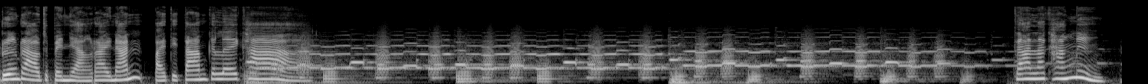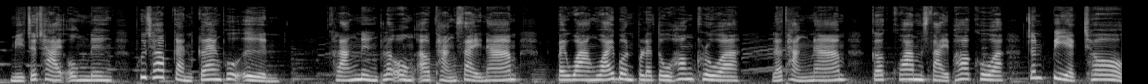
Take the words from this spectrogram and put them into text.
เรื่องราวจะเป็นอย่างไรนั้นไปติดตามกันเลยค่ะ การละครั้งหนึ่ง มีเจ้าชายองค์หนึ่งผู้ชอบกันแกล้งผู้อื่น ครั้งหนึ่งพระองค์เอาถังใส่น้ำไปวางไว้บนประตูห้องครัว แล้วถังน้ำก็คว่ำใส่พ่อครัวจนเปียกโชก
